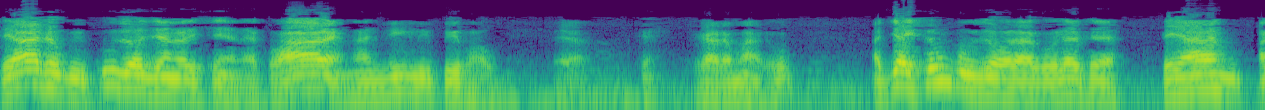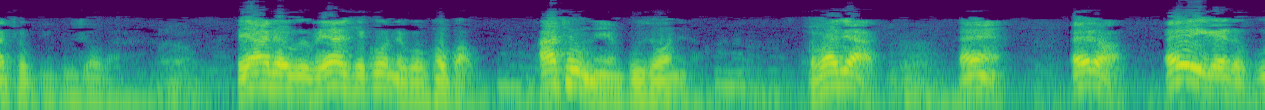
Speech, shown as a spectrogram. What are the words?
တရားထုတ်ပြီးပူဇော်ကြံလို့ရှိရင်လည်းကွာတဲ့ငါနီးလေးပေးပါဦးမယ်ဗျာကဲဒကာဓမ္မတို့အကြိုက်ဆုံးပူဇော်တာကိုလည်းဖြင့်တရားအထုတ်ပြီးပူဇော်ပါ တရားထုတ်ပြီးဘုရားရှိခိုးနေဖို့မဟုတ်ပါဘူးအထုတ်နေရင်ပူဇော်နေတာသဘောကျအဲအဲ့တော့အဲ့ဒီကဲတော့ပူ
